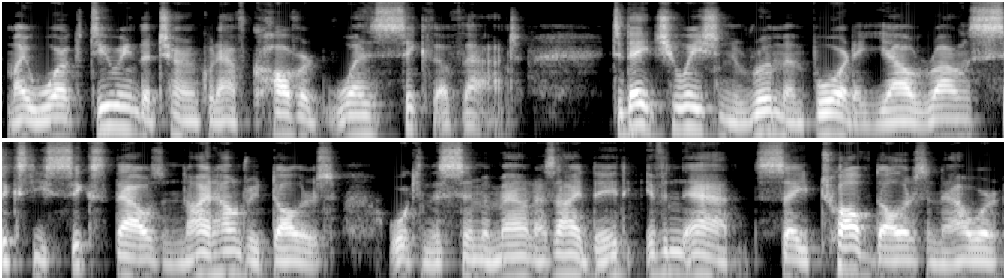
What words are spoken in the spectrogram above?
My work during the term could have covered one sixth of that. Today, tuition, room, and board at Yale runs $66,900 working the same amount as I did, even at, say, $12 an hour,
